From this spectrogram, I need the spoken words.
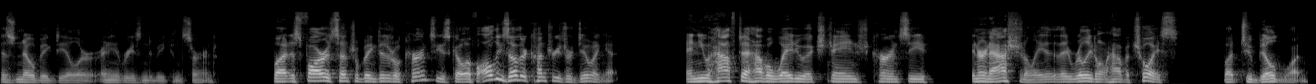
is no big deal or any reason to be concerned. But as far as central bank digital currencies go, if all these other countries are doing it, and you have to have a way to exchange currency internationally, they really don't have a choice but to build one.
